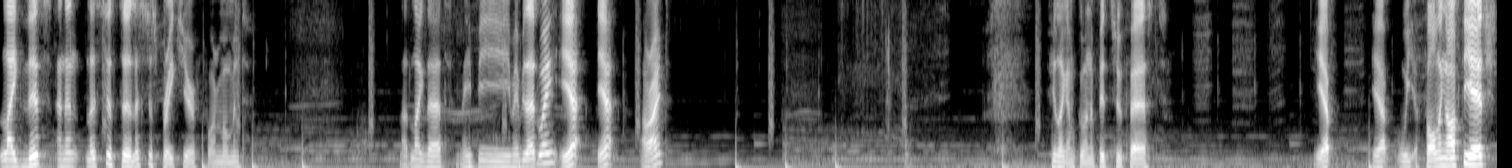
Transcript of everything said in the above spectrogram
like this and then let's just uh, let's just brake here for a moment. Not like that. Maybe maybe that way. Yeah, yeah. All right. Feel like I'm going a bit too fast. Yep. Yep, we are falling off the edge.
